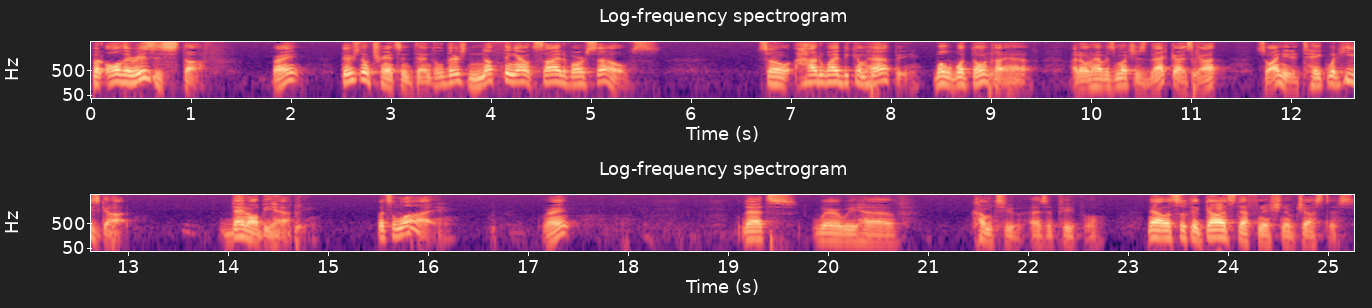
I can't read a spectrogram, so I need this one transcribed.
But all there is is stuff, right? There's no transcendental. There's nothing outside of ourselves. So, how do I become happy? Well, what don't I have? I don't have as much as that guy's got, so I need to take what he's got. Then I'll be happy. But it's a lie, right? That's where we have come to as a people. Now, let's look at God's definition of justice.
